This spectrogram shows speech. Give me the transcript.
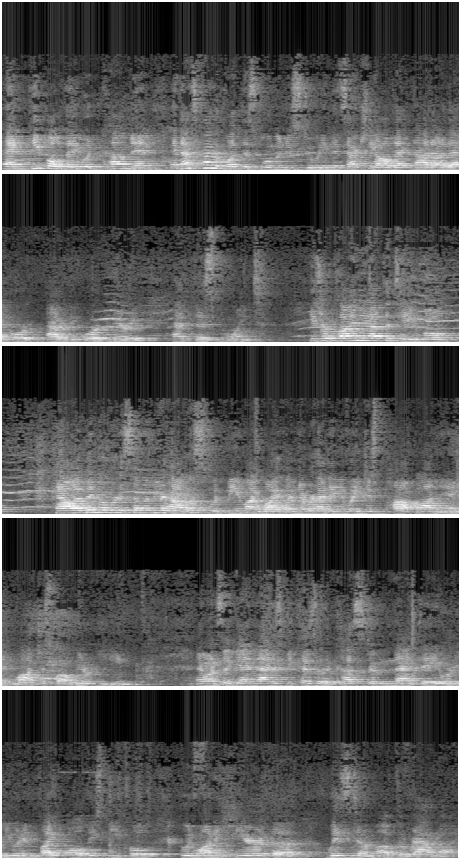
And people, they would come in, and that's kind of what this woman is doing. It's actually all that, not out of that, or, out of the ordinary at this point. He's reclining at the table. Now, I've been over to some of your house with me and my wife. I've never had anybody just pop on in and watch us while we were eating. And once again, that is because of the custom that day where you would invite all these people who would want to hear the wisdom of the rabbi.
